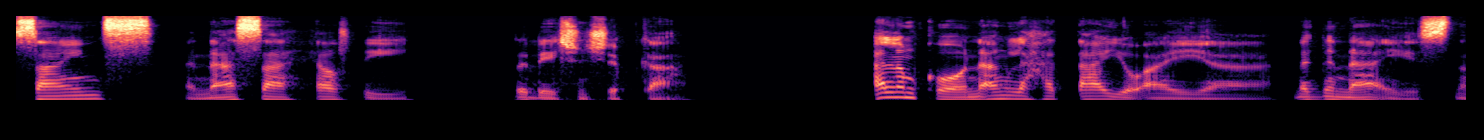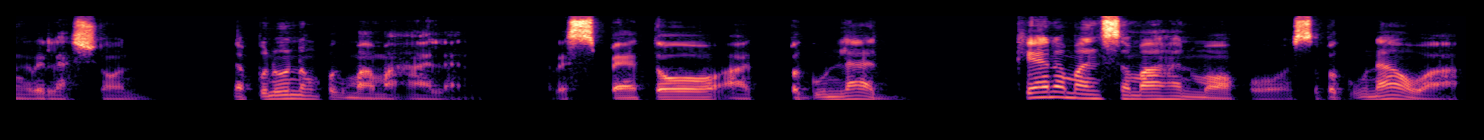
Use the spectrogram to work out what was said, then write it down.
signs na nasa healthy relationship ka. Alam ko na ang lahat tayo ay uh, nagnanais ng relasyon na puno ng pagmamahalan respeto at pag-unlad. Kaya naman samahan mo ako sa pag-unawa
